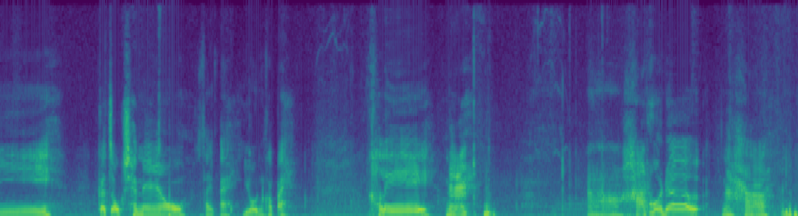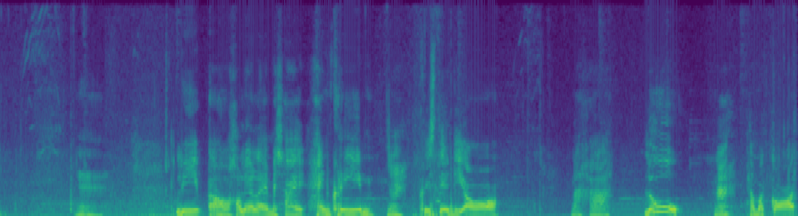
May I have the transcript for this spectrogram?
มีกระจกชาแนลใส่ไป โยนเข้าไป เคลนะอ่าคาร์ดโฮเดอร์นะคะอ่ารีบเออเขาเรียกอะไรไม่ใช่ แฮนด์ครีมนะคริสเตียนดีออนะคะ ลูก นะธรรมกอส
